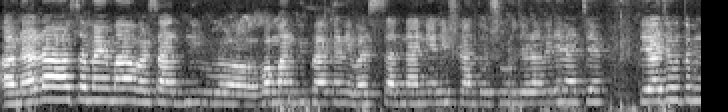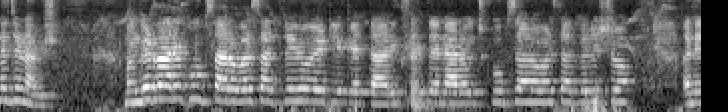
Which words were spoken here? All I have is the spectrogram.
આવનારા સમયમાં વરસાદની હવામાન વિભાગ અને વરસાદના અન્ય નિષ્ણાતો શું જણાવી રહ્યા છે તે આજે હું તમને જણાવીશ. મંગળવારે ખૂબ સારો વરસાદ રહ્યો એટલે કે તારીખ સત્તરના રોજ ખૂબ સારો વરસાદ વરસ્યો. અને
